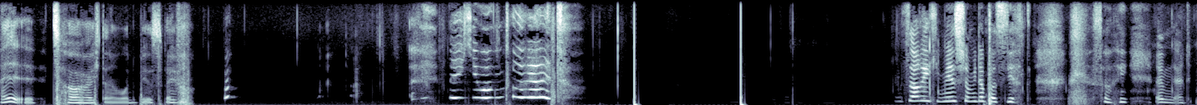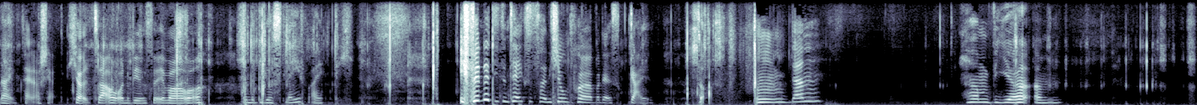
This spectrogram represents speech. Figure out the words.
Alter, ich dann aber eine Bioslave. Nicht jugendbereit. Sorry, mir ist schon wieder passiert. Sorry. Ähm, nein, kleiner Scherz. Ich höre zwar auch ohne Bioslave, aber ohne Bioslave eigentlich. Ich finde diesen Text ist zwar nicht jugendfrei, aber der ist geil. So. Und dann haben wir, ähm,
